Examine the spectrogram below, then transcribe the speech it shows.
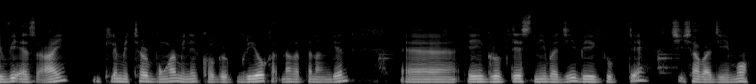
UVSI kilometer bunga minute kolgruk brio khatna kata nanggen A group test ni baji B group te chisa baji mo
